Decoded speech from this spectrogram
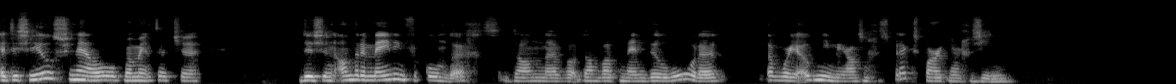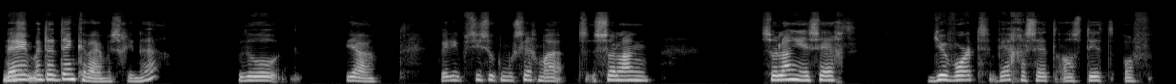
het is heel snel op het moment dat je dus een andere mening verkondigt dan, eh, dan wat men wil horen, dan word je ook niet meer als een gesprekspartner gezien. Nee, Dus- maar dat denken wij misschien, hè? Ik bedoel, ja, ik weet niet precies hoe ik moet zeggen, maar zolang, zolang je zegt, je wordt weggezet als dit of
